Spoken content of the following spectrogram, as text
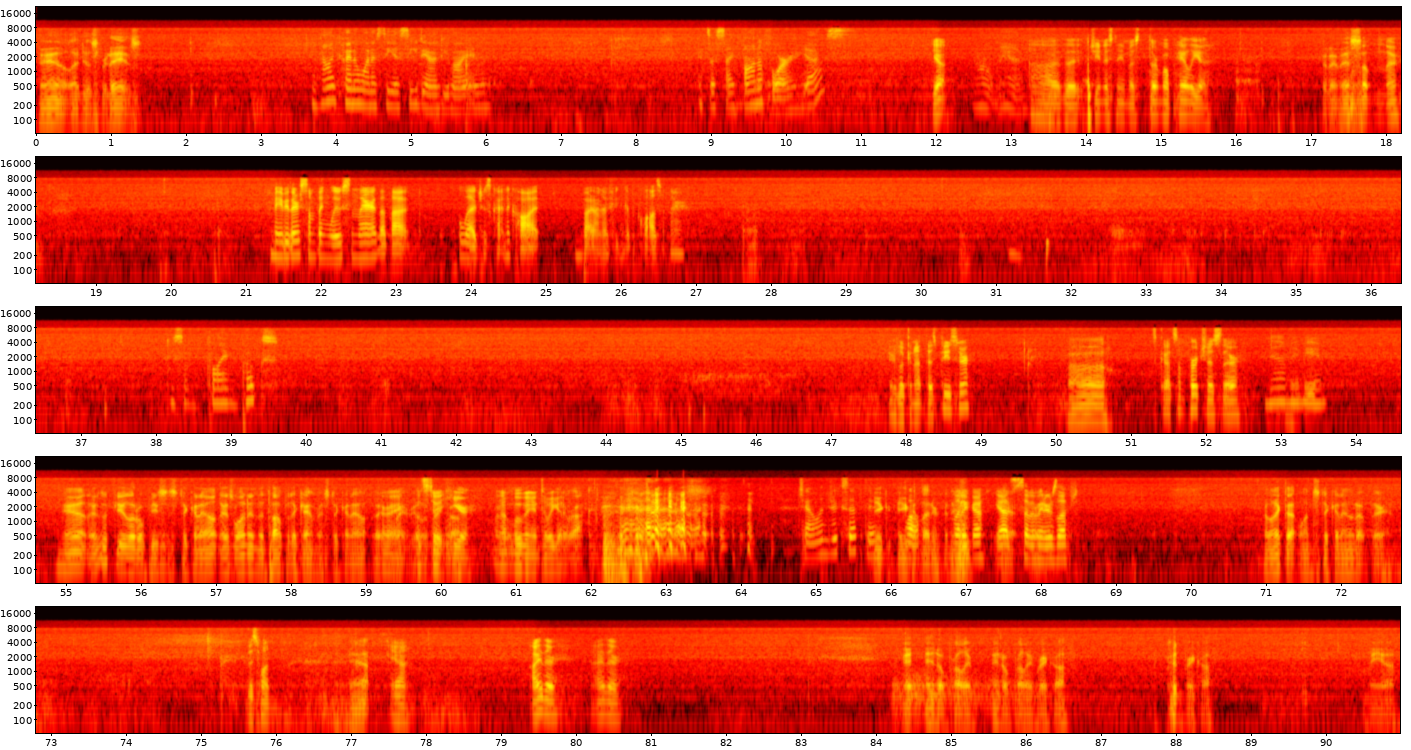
Yeah, ledges for days. Now I kind of want to see a sea dandelion. It's a siphonophore, yes? Yeah, Oh, man. uh, the genus name is Thermopalia. Did I miss something there? Maybe there's something loose in there that that ledge is kind of caught, but I don't know if you can get the claws in there. Flying pokes. You're looking at this piece here? Uh, It's got some purchase there. Yeah, maybe. yeah, there's a few little pieces sticking out. There's one in the top of the camera sticking out. That All might be let's do it break off. here. We're not moving until we get a rock. Challenge accepted. You, you Well, can let her finish. Let it go. Yeah, Yeah, it's seven right. meters left. I like that one sticking out up there. This one, Yeah, yeah. Either, either. it, it'll probably it'll probably break off. Could break off. Let me uh,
